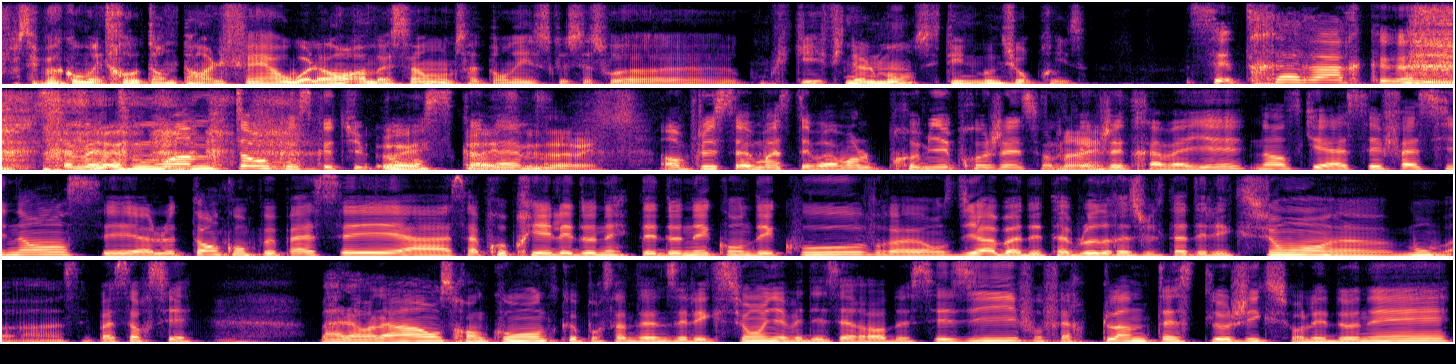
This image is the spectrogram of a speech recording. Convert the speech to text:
je ne sais pas qu'on mettrait autant de temps à le faire, ou alors, ah bah ça, on s'attendait à ce que ça soit euh, compliqué. Finalement, c'était une bonne surprise. C'est très rare que ça mette moins de temps que ce que tu penses quand même. En plus, moi, c'était vraiment le premier projet sur lequel j'ai travaillé. Non, ce qui est assez fascinant, c'est euh, le temps qu'on peut passer à s'approprier les données. Des données qu'on découvre, euh, on se dit, ah bah des tableaux de résultats d'élection, bon, bah c'est pas sorcier. Mmh. Bah, alors là, on se rend compte que pour certaines élections, il y avait des erreurs de saisie, il faut faire plein de tests logiques sur les données.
